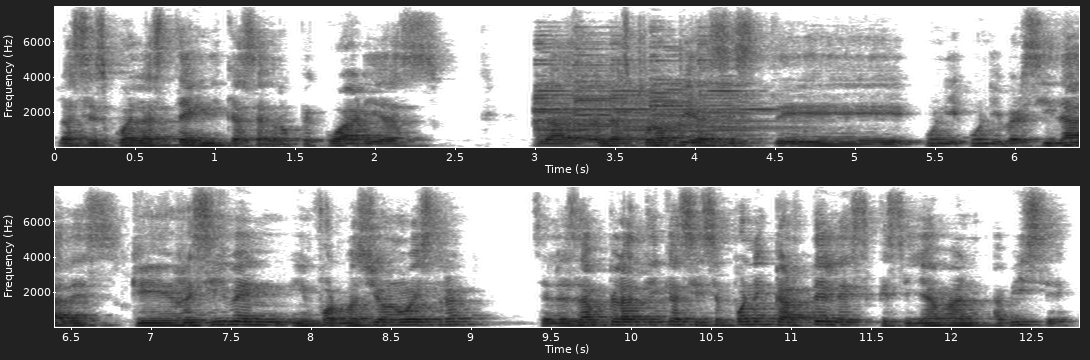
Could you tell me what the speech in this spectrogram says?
las escuelas técnicas agropecuarias, las, propias este, universidades que reciben información nuestra, se les dan pláticas y se ponen carteles que se llaman avise,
